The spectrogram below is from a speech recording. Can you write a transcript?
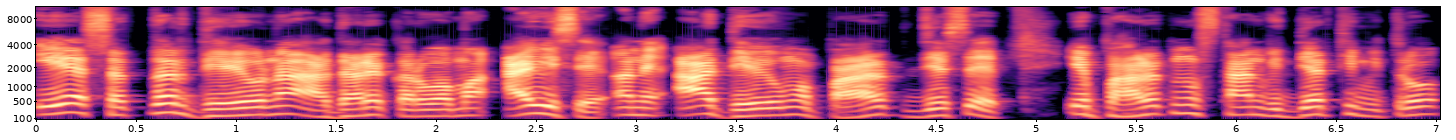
એ સત્તર ધ્યેયોના આધારે કરવામાં આવી છે. અને આ ધ્યેયોમાં ભારત જે છે એ ભારતનું સ્થાન વિદ્યાર્થી મિત્રો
